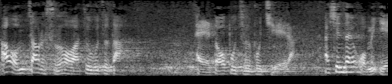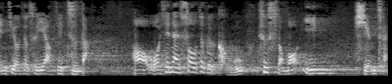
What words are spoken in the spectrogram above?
而我们造的时候啊，知不知道？哎，都不知不觉了。啊，现在我们研究就是要去知道。哦，我现在受这个苦是什么因形成？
